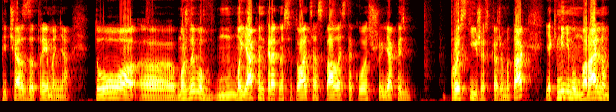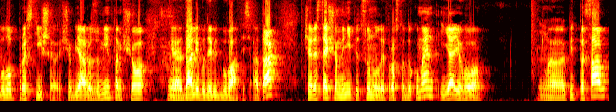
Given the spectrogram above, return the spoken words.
під час затримання, то е, можливо моя конкретна ситуація склалась також, що якось. Простіше, скажімо так, як мінімум морально було б простіше, щоб я розумів, там, що е, далі буде відбуватись. А так, через те, що мені підсунули просто документ, і я його е, підписав.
